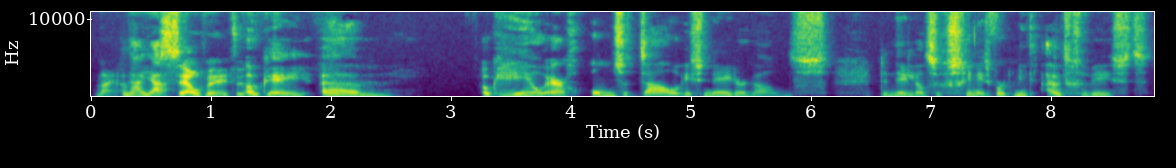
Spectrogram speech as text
nou ja, Nou ja. zelf weten. Oké, ehm, ook heel erg onze taal is Nederlands. De Nederlandse geschiedenis wordt niet uitgewist.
